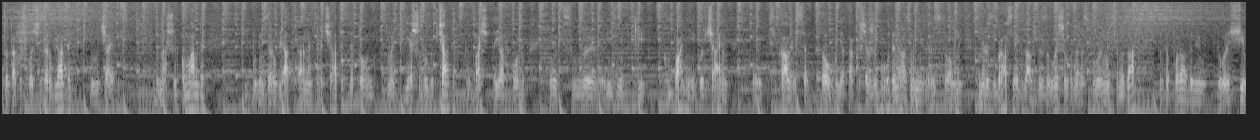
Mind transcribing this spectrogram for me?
Хто також хоче заробляти, долучайтесь до нашої команди. Будемо заробляти, а не втрачати. Для того є, щоб вивчати. Ви бачите, я входжу в різні такі компанії, вивчаємо, е, цікавлюся. Довго я також я вже був один раз мені зареєстрований, не розібрався, як завжди залишив. Зараз повернувся назад за порадою товаришів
